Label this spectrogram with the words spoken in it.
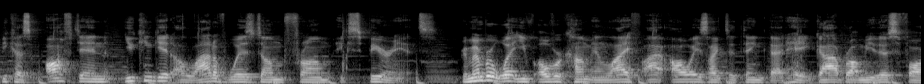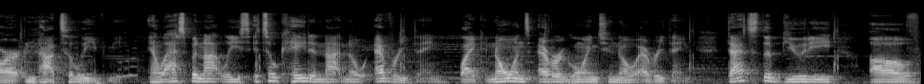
because often you can get a lot of wisdom from experience. Remember what you've overcome in life. I always like to think that, hey, God brought me this far not to leave me. And last but not least, it's okay to not know everything. Like no one's ever going to know everything. That's the beauty of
